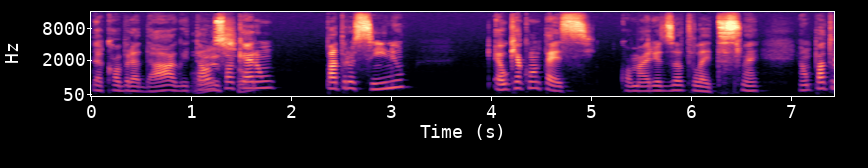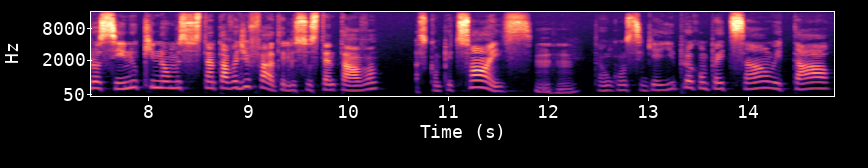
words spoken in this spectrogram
da cobra d'água e tal, Olha só, que só. era um patrocínio. É o que acontece com a maioria dos atletas, né? É um patrocínio que não me sustentava de fato, ele sustentava as competições. Uhum. Então, eu conseguia ir para a competição e tal,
